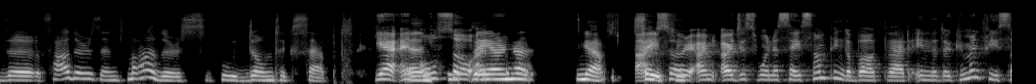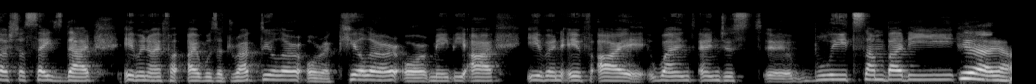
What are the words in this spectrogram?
the fathers and mothers who don't accept. Yeah and, and also they I'm, are not yeah i'm sorry i'm i just want to say something about that. In the documentary sasha says that even if i was a drug dealer or a killer or maybe i even if i went and just uh, bullied somebody yeah yeah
